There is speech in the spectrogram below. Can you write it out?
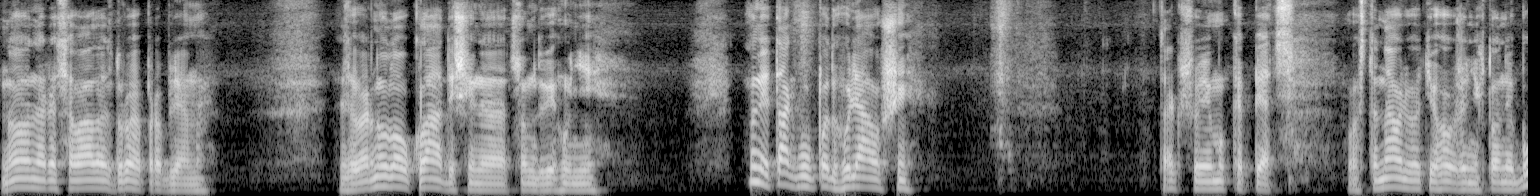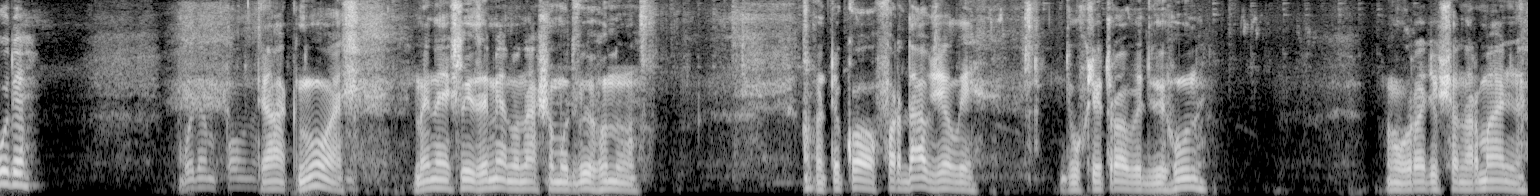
але нарисувалась друга проблема. Завернуло вкладиші на цьому двигуні. Він і так був підгулявший. Так що йому капець. Восстанавливати його вже ніхто не буде. Будемо повністю. Так, ну ось. Ми знайшли заміну нашому двигуну. Ось такого Форда взяли. Двохлітровий двигун. Ну, вроді все нормально.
